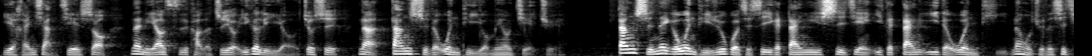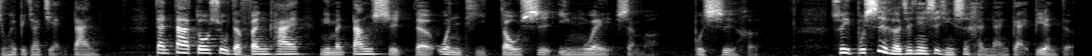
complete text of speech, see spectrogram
也很想接受，那你要思考的只有一个理由，就是那当时的问题有没有解决？当时那个问题如果只是一个单一事件，一个单一的问题，那我觉得事情会比较简单。但大多数的分开，你们当时的问题都是因为什么？不适合。所以不适合这件事情是很难改变的，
